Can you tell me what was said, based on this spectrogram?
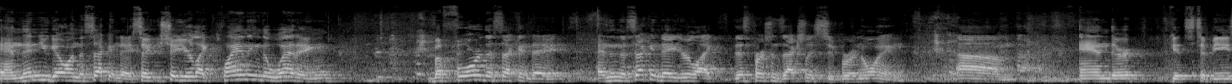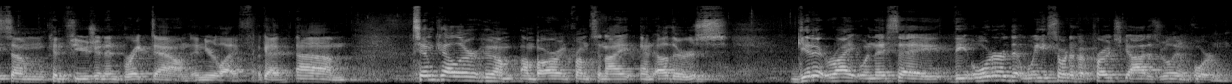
And then you go on the second day. So, so you're like planning the wedding before the second date, and then the second date, you're like, this person's actually super annoying. Um, and there gets to be some confusion and breakdown in your life, okay? Um, Tim Keller, who I'm, I'm borrowing from tonight, and others get it right when they say the order that we sort of approach God is really important.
